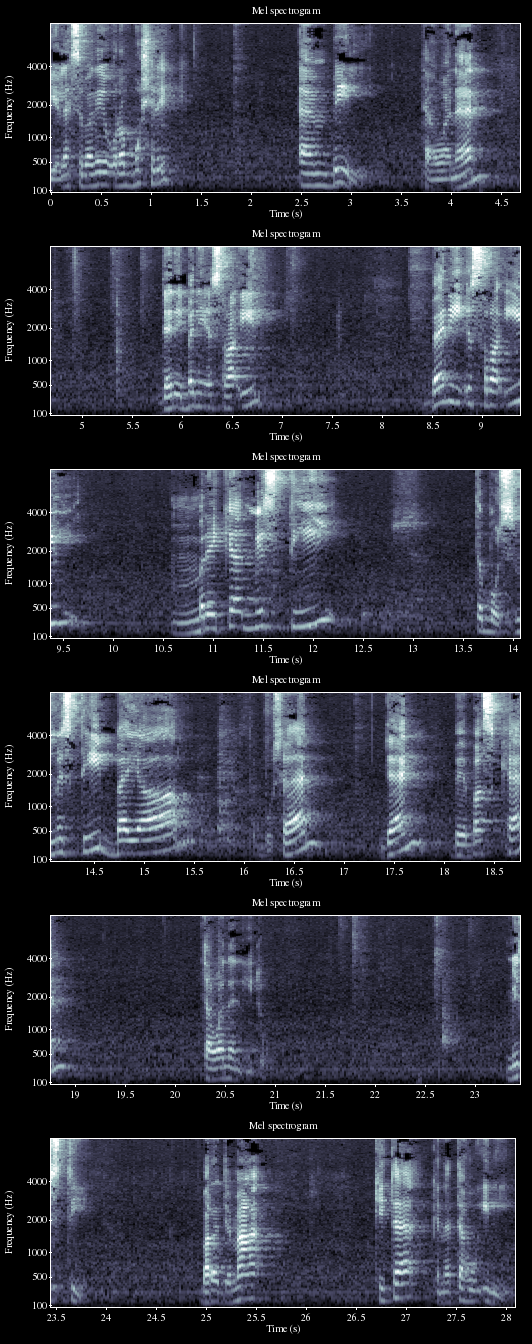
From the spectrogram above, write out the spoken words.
ialah sebagai orang musyrik ambil tawanan dari Bani Israel Bani Israel mereka mesti tebus mesti bayar tebusan dan bebaskan tawanan itu mesti para jemaah kita kena tahu ini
